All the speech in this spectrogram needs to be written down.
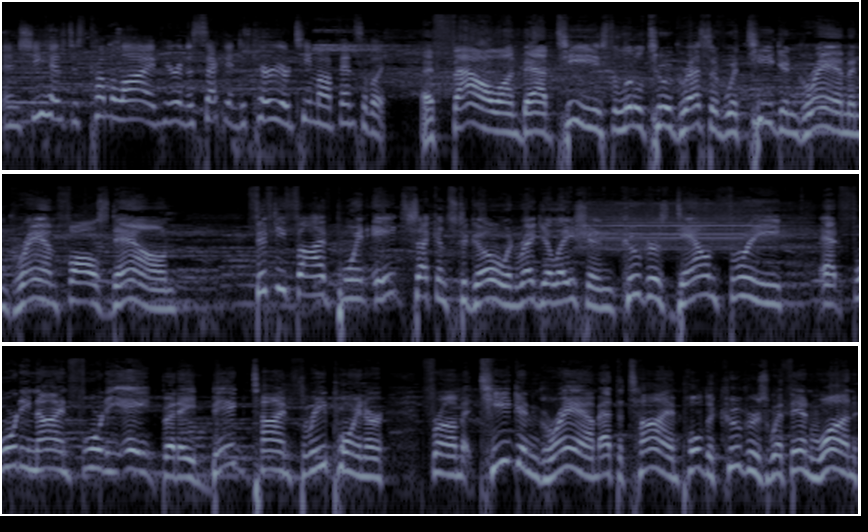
and she has just come alive here in the second to carry her team offensively. A foul on Baptiste, a little too aggressive with Tegan Graham, and Graham falls down. 55.8 seconds to go in regulation. Cougars down three at 49 48, but a big time three pointer from Tegan Graham at the time pulled the Cougars within one.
